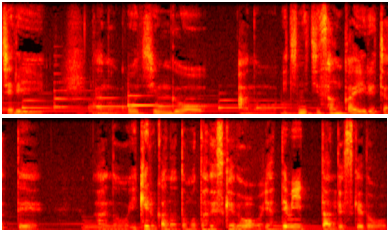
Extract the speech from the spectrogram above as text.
ちりあのコーチングをあの1日3回入れちゃってあのいけるかなと思ったんですけどやってみたんですけど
